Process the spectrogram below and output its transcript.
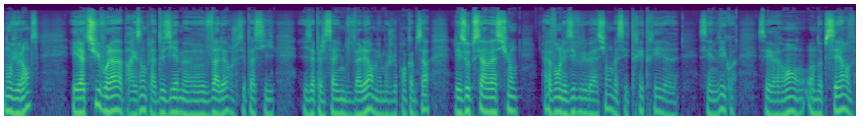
non violente. Et là-dessus, voilà, par exemple, la deuxième euh, valeur, je ne sais pas si ils appellent ça une valeur, mais moi je le prends comme ça, les observations avant les évaluations, bah, c'est très très euh, CNV quoi. C'est vraiment on observe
